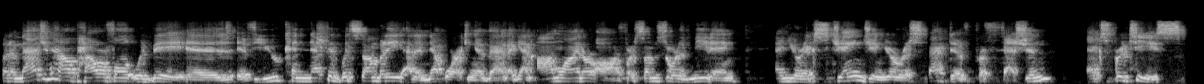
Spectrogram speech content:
But imagine how powerful it would be is if you connected with somebody at a networking event, again, online or off, or some sort of meeting, and you're exchanging your respective profession, expertise,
